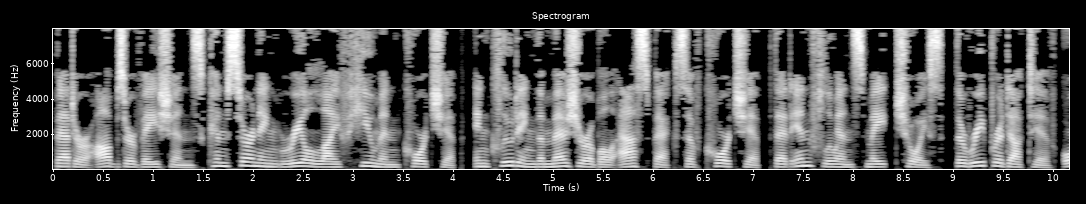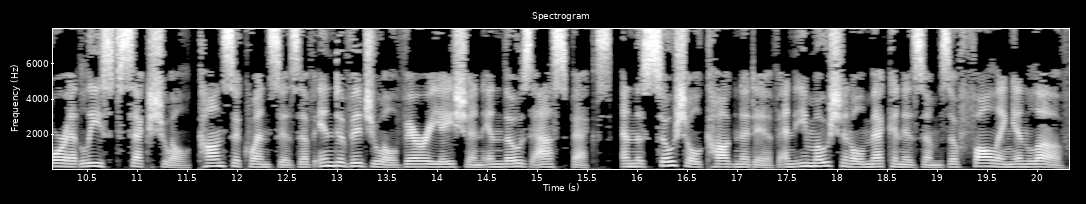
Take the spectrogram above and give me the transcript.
better observations concerning real-life human courtship, including the measurable aspects of courtship that influence mate choice, the reproductive or at least sexual consequences of individual variation in those aspects, and the social cognitive and emotional mechanisms of falling in love.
